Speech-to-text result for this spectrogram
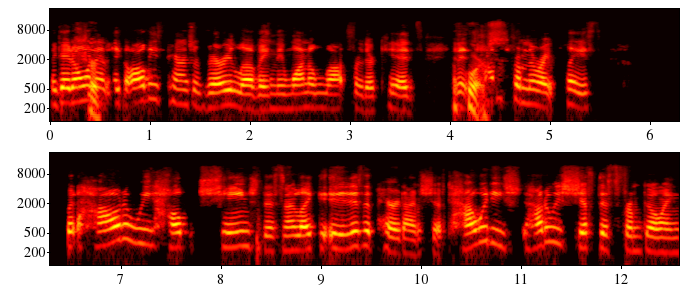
Like I don't sure. want to like all these parents are very loving. They want a lot for their kids and of it course. comes from the right place but how do we help change this and i like it is a paradigm shift how would he how do we shift this from going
